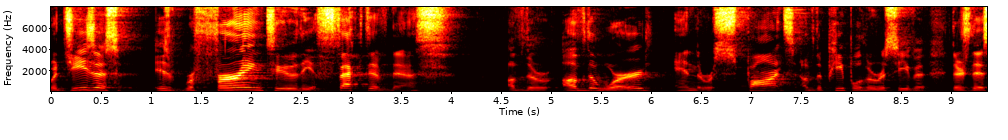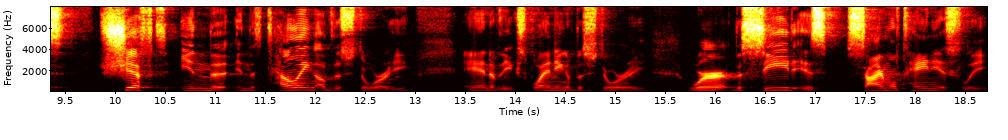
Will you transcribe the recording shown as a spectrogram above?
But Jesus is referring to the effectiveness of the, of the word and the response of the people who receive it. There's this shift in the, in the telling of the story and of the explaining of the story where the seed is simultaneously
